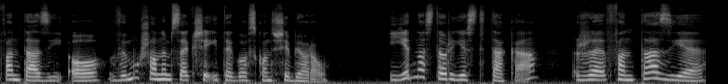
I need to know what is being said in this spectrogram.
fantazji o wymuszonym seksie i tego, skąd się biorą? I jedna z teorii jest taka, że fantazje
